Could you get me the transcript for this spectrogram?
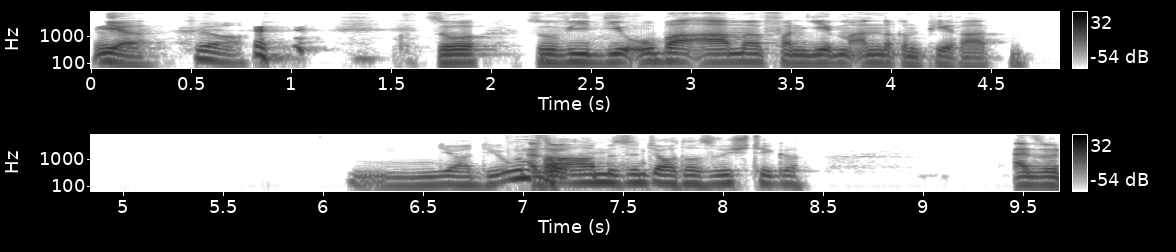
Ja. Ja. so, so wie die Oberarme von jedem anderen Piraten. Hm, ja, die also Unterarme also, sind ja auch das Wichtige. Also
